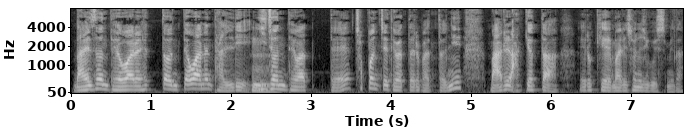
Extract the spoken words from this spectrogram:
날선 대화를 했던 때와는 달리 음. 이전 대화 때 첫 번째 대화 때를 봤더니 말을 아꼈다 이렇게 말이 전해지고 있습니다.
